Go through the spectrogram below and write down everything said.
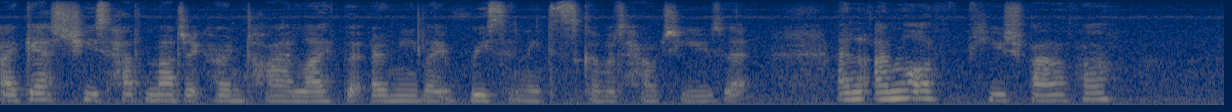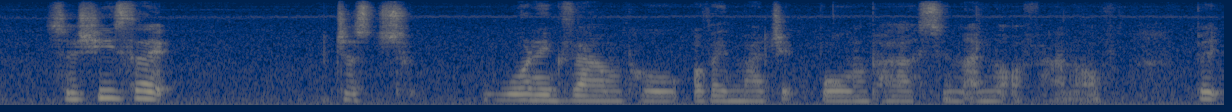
I guess she's had magic her entire life but only like recently discovered how to use it. And I'm not a huge fan of her. So she's like just one example of a magic born person I'm not a fan of. But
